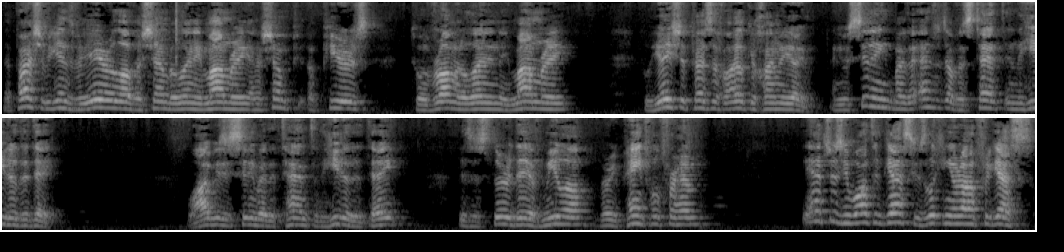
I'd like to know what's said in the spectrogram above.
The parsha begins Vayera Love Hashem Beleni Mamre and Hashem appears to Avram and Eleni named Mamre, who Yeshe Pesach Oil Kechayim And he was sitting by the entrance of his tent in the heat of the day. Why was he sitting by the tent in the heat of the day? This is third day of Mila, very painful for him. The answer is he wanted guests. He was looking around for guests.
